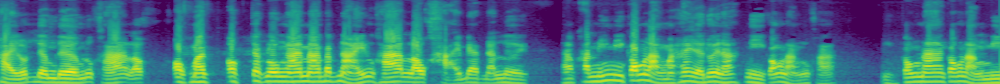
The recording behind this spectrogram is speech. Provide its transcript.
ขายรถเดิมๆลูกค้าเราออกมาออกจากโรงงานมาแบบไหนลูกค้า เราขายแบบนั้นเลยนะครับคันนี้มีกล้องหลังมาให้แล้วด้วยนะนี่กล้องหลังลูกค้านี่กล้องหน้ากล้องหลังมี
